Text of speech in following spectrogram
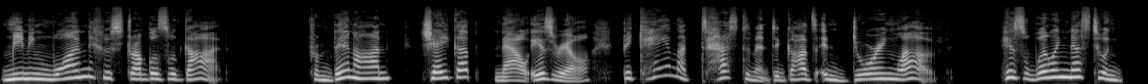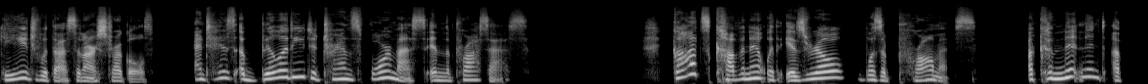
meaning one who struggles with God. From then on, Jacob, now Israel, became a testament to God's enduring love, his willingness to engage with us in our struggles, and his ability to transform us in the process. God's covenant with Israel was a promise, a commitment of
